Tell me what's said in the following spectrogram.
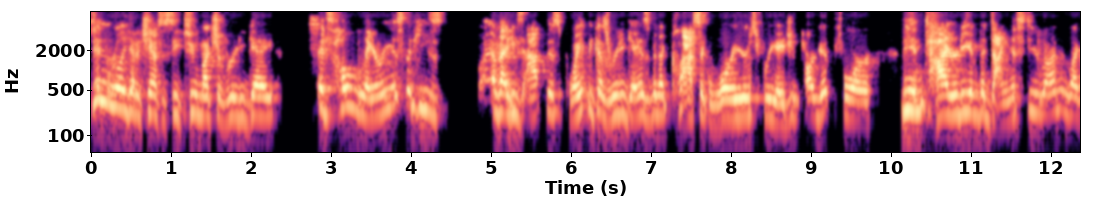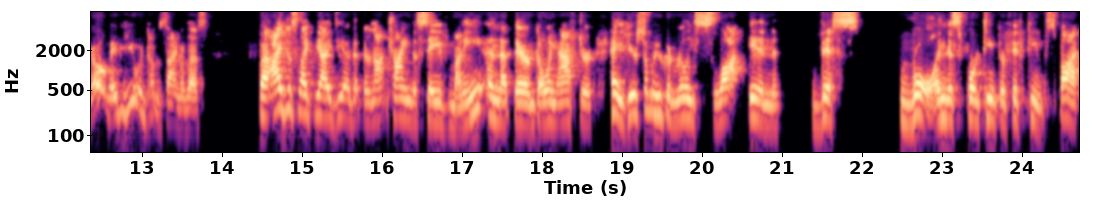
Didn't really get a chance to see too much of Rudy Gay. It's hilarious that he's that he's at this point because Rudy Gay has been a classic Warriors free agent target for the entirety of the dynasty run. And like, oh, maybe he would come sign with us. But I just like the idea that they're not trying to save money and that they're going after, hey, here's someone who could really slot in this role in this 14th or 15th spot.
